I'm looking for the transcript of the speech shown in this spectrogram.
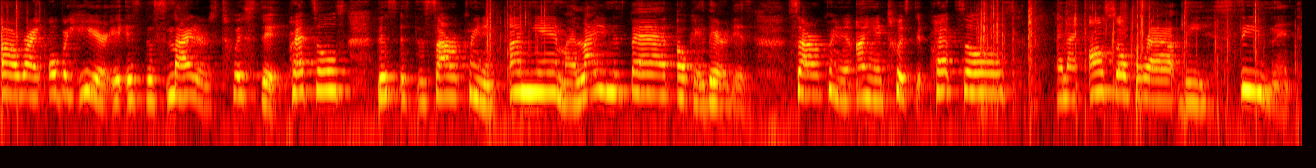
all right over here it is the snyder's twisted pretzels. This is the sour cream and onion. My lighting is bad. Okay there it is. Sour cream and onion twisted pretzels. And i also grabbed the seasoned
